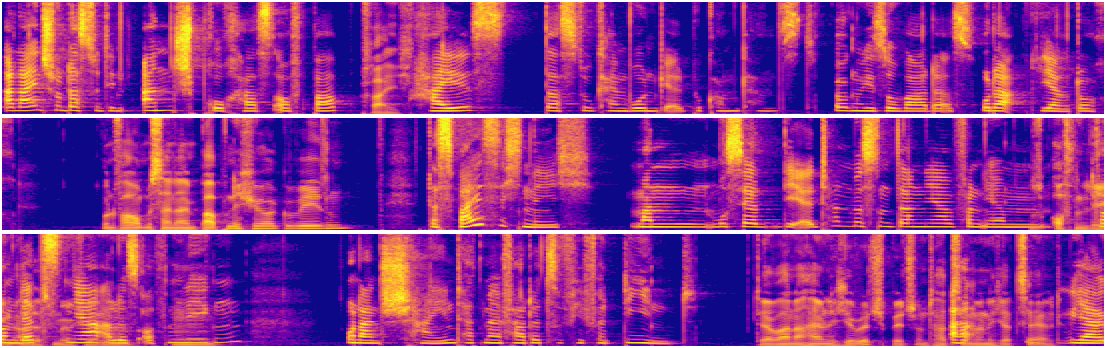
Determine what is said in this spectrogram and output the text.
allein schon, dass du den Anspruch hast auf BAP, Reicht. heißt, dass du kein Wohngeld bekommen kannst. Irgendwie so war das. Oder ja, doch. Und warum ist dann dein BAP nicht höher gewesen? Das weiß ich nicht. Man muss ja, die Eltern müssen dann ja von ihrem vom letzten Mögliche, Jahr ne? alles offenlegen. Und anscheinend hat mein Vater zu viel verdient. Der war eine heimliche Rich Bitch und hat es Ah. ja noch nicht erzählt. Ja,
